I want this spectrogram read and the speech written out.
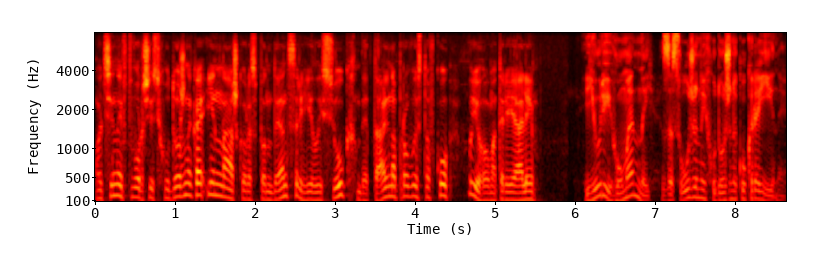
Оцінив творчість художника і наш кореспондент Сергій Лисюк. Детально про виставку у його матеріалі. Юрій Гуменний заслужений художник України.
